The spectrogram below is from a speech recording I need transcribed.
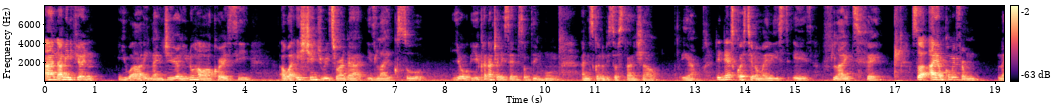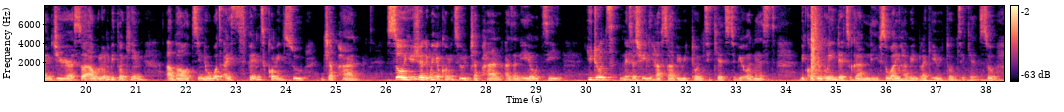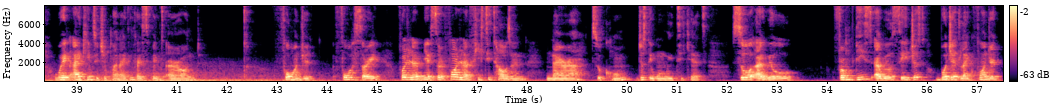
And i mean if you're in you are in nigeria you know how our currency our exchange rate rather is like. So you you can actually send something home and it's going to be substantial. Yeah. The next question on my list is flight fare. So i am coming from nigeria so i will only be talking about you know what i spent coming to japan. So usually when you're coming to japan as an alt you don't necessarily have to have a return ticket to be honest because you're going there to go and leave. So while you're having like a return ticket? So when i came to japan i think i spent around 400 four sorry 400 yes sorry 450,000 naira to come just a one-way ticket so i will from this i will say just budget like 400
